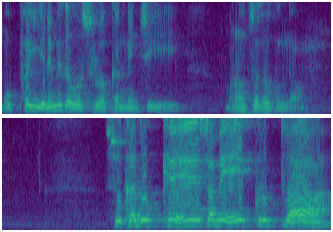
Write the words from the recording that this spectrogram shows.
ముప్పై ఎనిమిదవ శ్లోకం నుంచి మనం చదువుకుందాం. సుఖదుఃఖే సమే కృత్వా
